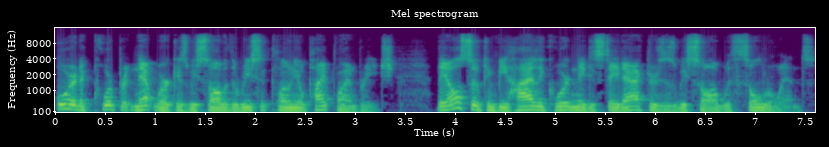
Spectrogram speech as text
or at a corporate network, as we saw with the recent Colonial Pipeline breach. They also can be highly coordinated state actors, as we saw with SolarWinds.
